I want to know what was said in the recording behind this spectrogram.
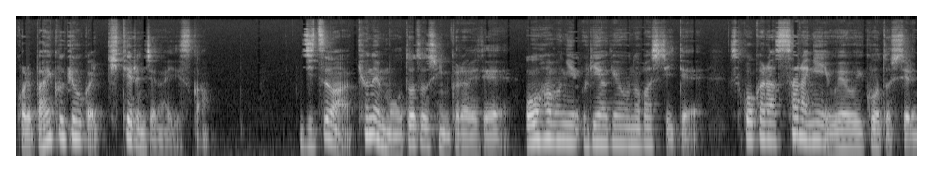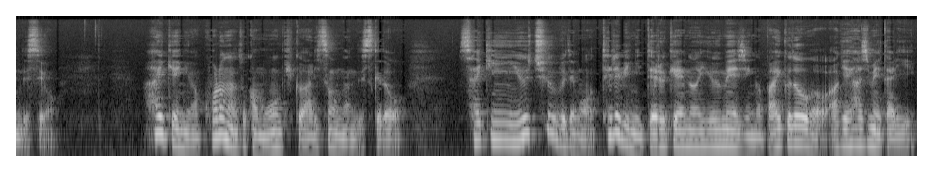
これバイク業界来てるんじゃないですか？実は去年も一昨年に比べて大幅に売り上げを伸ばしていてそこからさらに上を行こうとしてるんですよ。背景にはコロナとかも大きくありそうなんですけど最近 YouTube でもテレビに出る系の有名人がバイク動画を上げ始めたり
